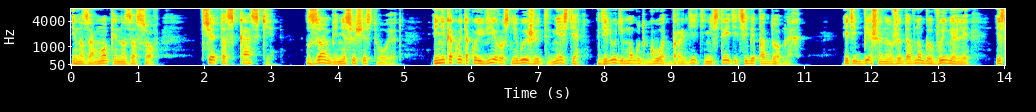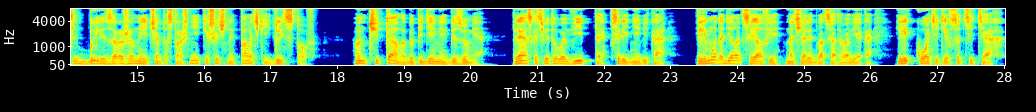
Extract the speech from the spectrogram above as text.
и на замок, и на засов. Все это сказки. Зомби не существуют. И никакой такой вирус не выживет в месте, где люди могут год бродить и не встретить себе подобных. Эти бешеные уже давно бы вымерли, если были заражены чем-то страшнее кишечной палочки и глистов. Он читал об эпидемиях безумия. Пляска святого Витте в средние века. Или мода делать селфи в начале 20 века. Или котики в соцсетях,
